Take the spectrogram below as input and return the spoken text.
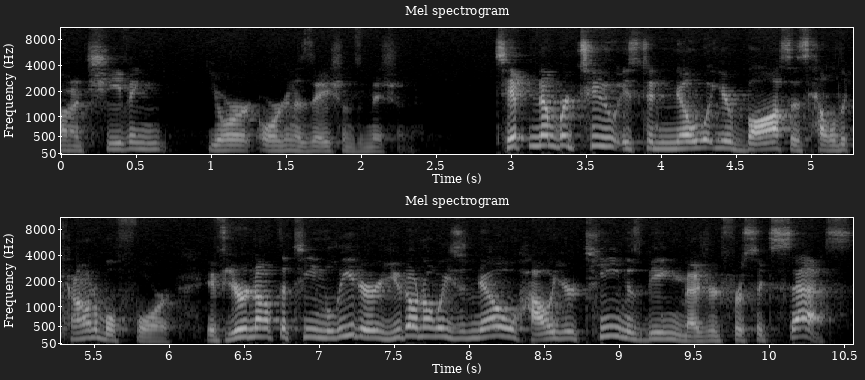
on achieving your organization's mission. Tip number two is to know what your boss is held accountable for. If you're not the team leader, you don't always know how your team is being measured for success.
